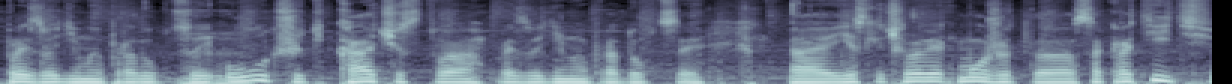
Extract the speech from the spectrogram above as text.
производимой продукции, mm-hmm. улучшить качество производимой продукции. А, если человек может сократить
